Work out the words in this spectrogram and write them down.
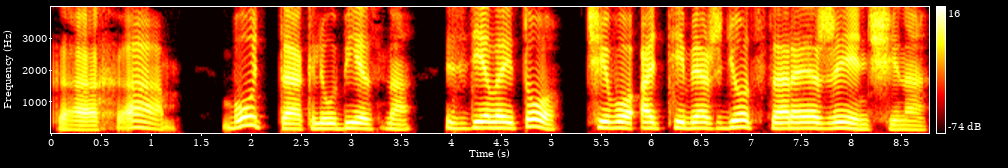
Кахам, будь так любезна, Сделай то, чего от тебя ждет старая женщина.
